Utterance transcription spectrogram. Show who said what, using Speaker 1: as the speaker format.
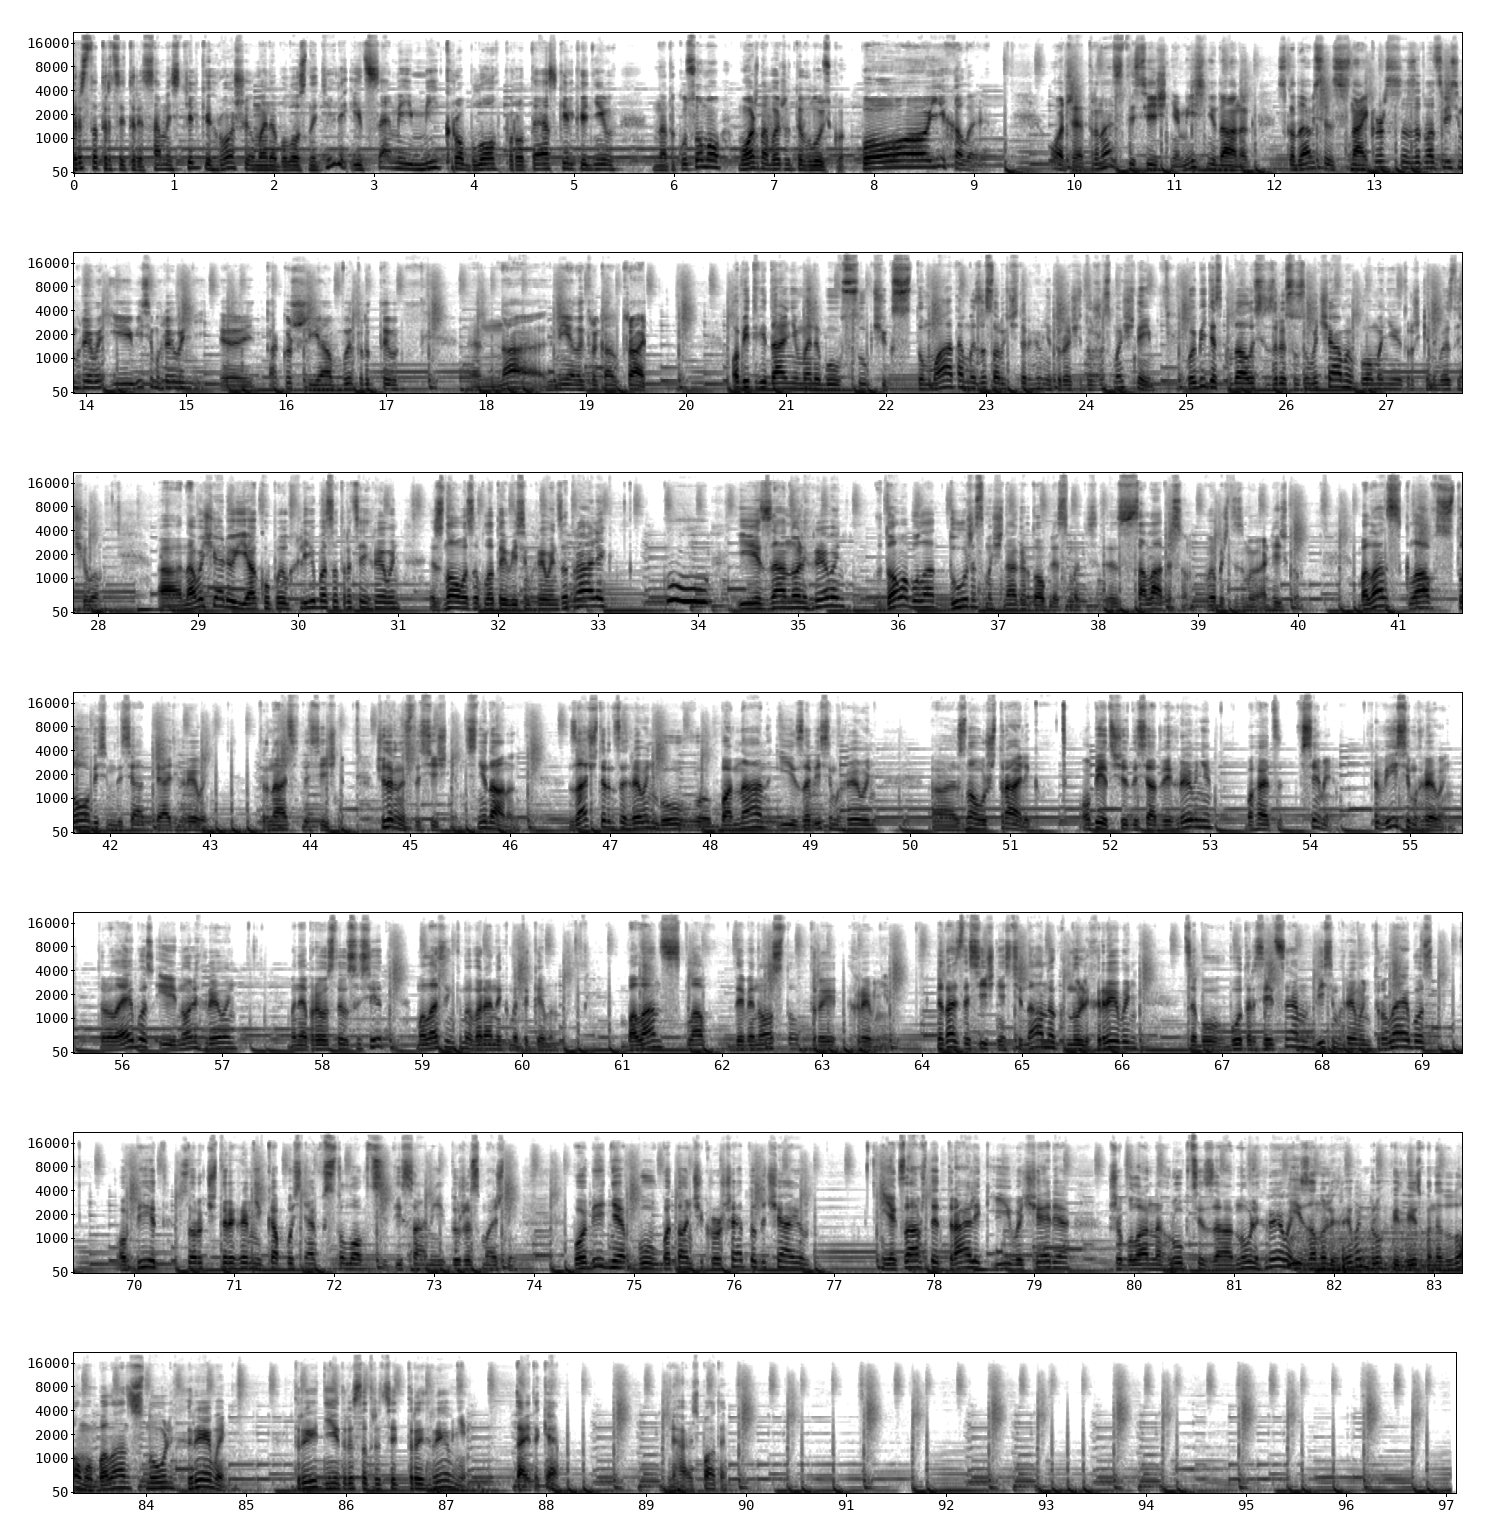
Speaker 1: 333. Саме стільки грошей у мене було з неділі, і це мій мікроблог про те, скільки днів на таку суму можна вижити в Луцьку. Поїхали! Отже, 13 січня мій сніданок складався з Snickers за 28 гривень, і 8 гривень е, також я витратив е, на мій електрокар Трай. Обід в в мене був супчик з томатами за 44 гривні, до речі, дуже смачний. По обіді складалося з рису з овочами, бо мені трошки не вистачило. А на вечерю я купив хліба за 30 гривень, знову заплатив 8 гривень за тралік. Ку-ку. І за 0 гривень вдома була дуже смачна картопля з з салатисом, вибачте за мою англійську. Баланс склав 185 гривень. 13 січня. 14 січня. Сніданок. За 14 гривень був банан і за 8 гривень е, знову ж тралік. Обід 62 гривні, багається в сім'ї. 8 гривень. Тролейбус і 0 гривень. Мене пригостив сусід малесенькими варениками такими. Баланс склав 93 гривні. 15 січня сніданок 0 гривень. Це був бутер з яйцем, 8 гривень тролейбус, обід, 44 гривні капусняк в столовці, ті самі, дуже смачний. По обідні був батончик рошетто до чаю. Як завжди, тралік і вечеря вже була на групці за 0 гривень. І за 0 гривень друг підвіз мене додому. Баланс 0 гривень. Три дні 333 гривні. Та й таке. Лягаю спати.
